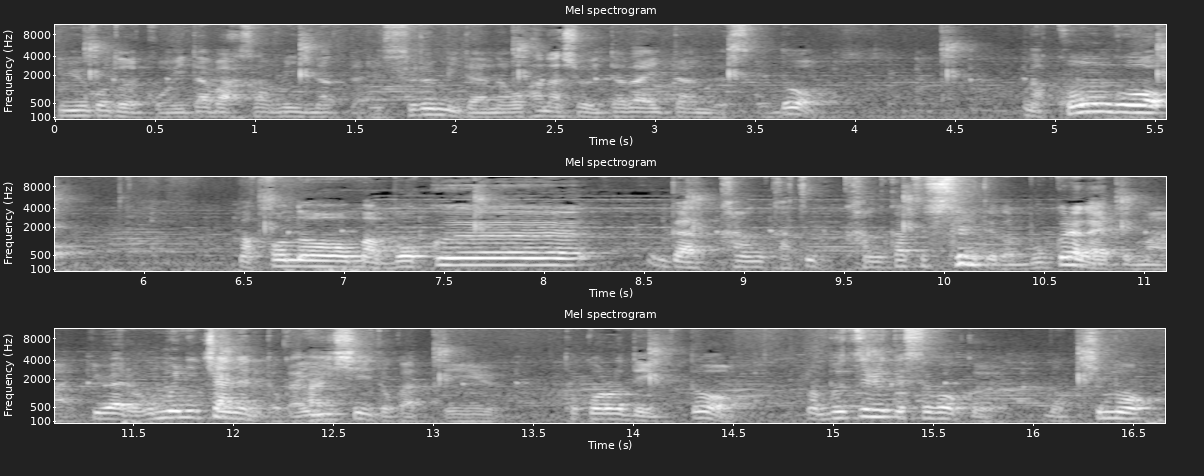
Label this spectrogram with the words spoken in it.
ということでこう板挟みになったりするみたいなお話をいただいたんですけど、まあ、今後、まあ、この、まあ、僕が管轄管轄してるというか僕らがやってる、まあ、いわゆるオムニチャンネルとかはい EC とかっていうところでいくと、まあ、物流ってすごくもう肝も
